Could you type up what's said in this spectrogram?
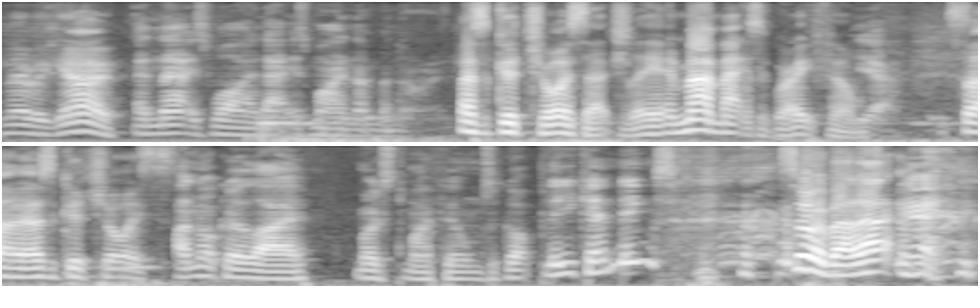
There we go. And that is why that is my number nine. That's a good choice actually. And Mad Max is a great film. Yeah. So that's a good choice. I'm not gonna lie. Most of my films have got bleak endings. Sorry about that. yeah,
